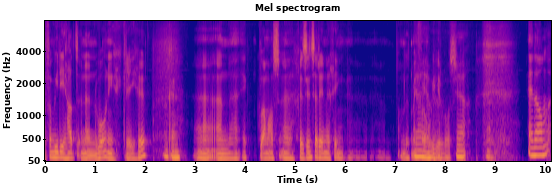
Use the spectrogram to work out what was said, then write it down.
familie had een, woning gekregen. Okay. en ik kwam als uh, gezinshereniging, uh, omdat mijn vrouw hier was. Ja. En dan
